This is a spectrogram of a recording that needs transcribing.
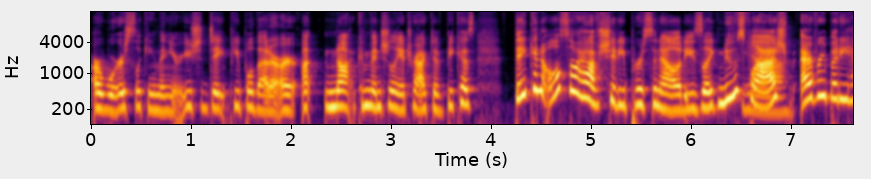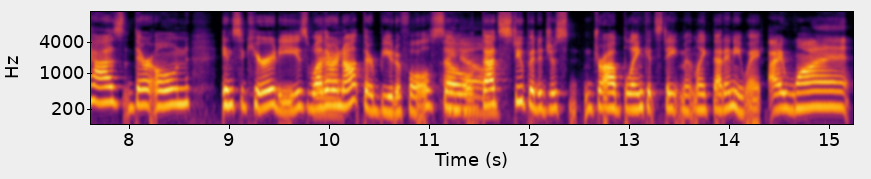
are worse looking than you you should date people that are uh, not conventionally attractive because they can also have shitty personalities. Like, newsflash, Yeah. everybody has their own insecurities, whether or not they're beautiful. So that's stupid to just draw a blanket statement like that anyway. I want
